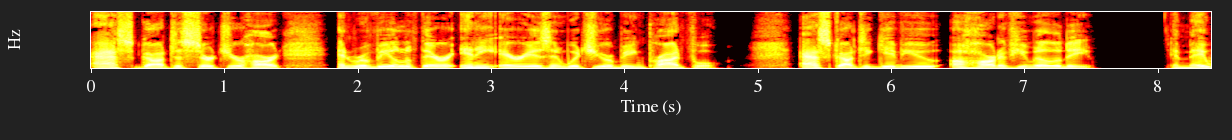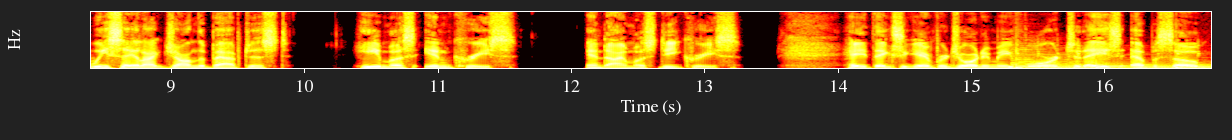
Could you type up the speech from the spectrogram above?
ask God to search your heart and reveal if there are any areas in which you're being prideful. Ask God to give you a heart of humility. And may we say, like John the Baptist, He must increase and I must decrease. Hey, thanks again for joining me for today's episode.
